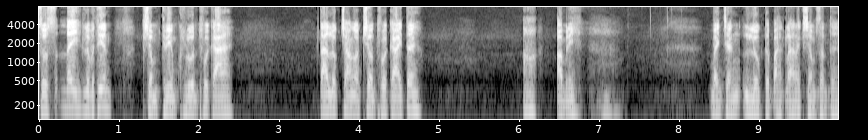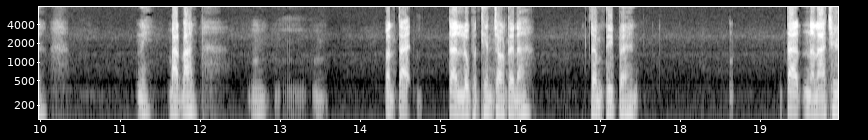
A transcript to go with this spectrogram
សួស្តីលោកប្រធានខ្ញុំត្រៀមខ្លួនធ្វើការតើលោកចង់ឲ្យខ្ញុំធ្វើការអីទៅអូអបនេះបើអញ្ចឹងលោកទៅបើកឡានឲ្យខ្ញុំសិនទៅនេះបាទបាទប៉ុន្តែតើលោកប្រធានចង់ទៅណាទៅមន្ទីរពេទ្យតើនរណាឈឺ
